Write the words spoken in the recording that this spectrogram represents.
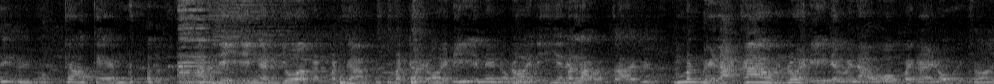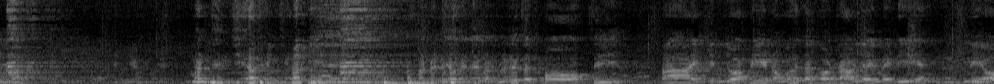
จริงหรือผมก้าวแกนอันจริงๆเงินยัวกันมันกับมันกับร้อยดีแน่นอนร้อยดีมันนะหลังลำซ้ายพี่มันเวลาข้าวมันร้อยดีแต่เวลาโอมไม่ไกลร้อยใช่ครับ มันเป็นเยอะเป็นเยอะดีเลยนะมันเป็นเยอะเป็นเยอะแบบหรือได้แต่บอกสิไอ้กินยวกนี่หนองเอ้ยตะกอนเจ้าใหญ่ไม่ดีอันเหมียว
